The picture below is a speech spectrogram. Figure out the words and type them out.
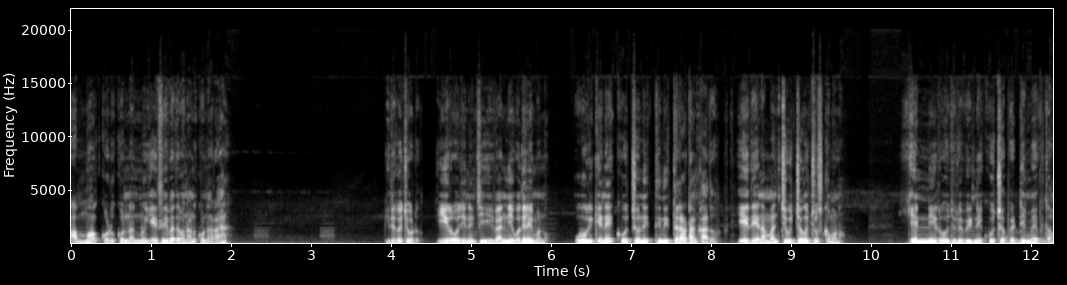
అమ్మ కొడుకు నన్ను ఎర్రి విధవని అనుకున్నారా? ఇదిగో చూడు ఈ రోజు నుంచి ఇవన్నీ వదిలేయమను. ఊరికేనే కూర్చొని తిని తిరగటం కాదు. ఏదైనా మంచి ఉద్యోగం చూసుకోమను. ఎన్ని రోజులు వీడిని కూర్చోబెట్టి మేపుతాం?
